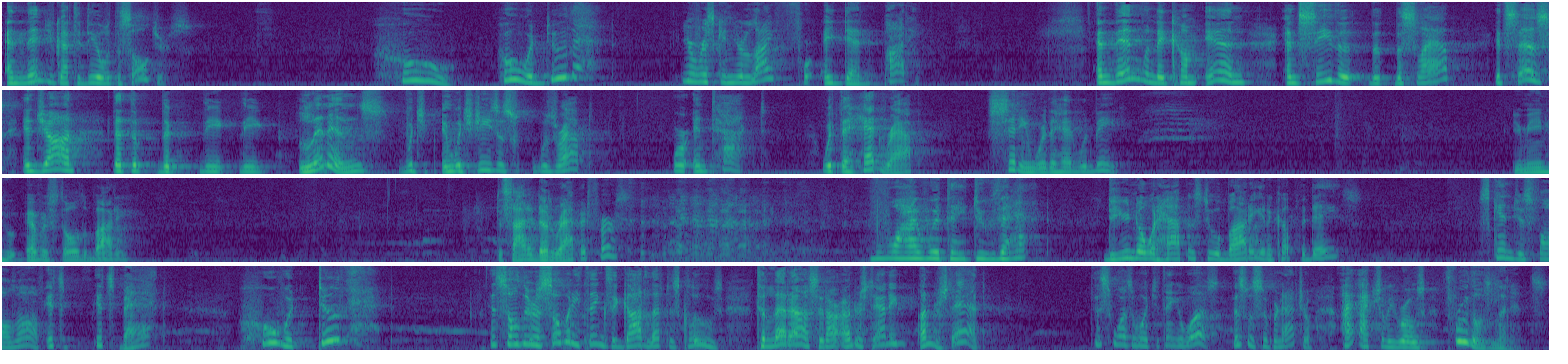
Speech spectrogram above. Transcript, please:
And then you've got to deal with the soldiers. Who, who would do that? You're risking your life for a dead body. And then when they come in and see the, the, the slab, it says in John that the, the, the, the linens which, in which Jesus was wrapped were intact, with the head wrap sitting where the head would be. You mean whoever stole the body decided to unwrap it first? Why would they do that? Do you know what happens to a body in a couple of days? Skin just falls off. It's, it's bad. Who would do that? And so there are so many things that God left as clues to let us, in our understanding, understand. This wasn't what you think it was. This was supernatural. I actually rose through those linens.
